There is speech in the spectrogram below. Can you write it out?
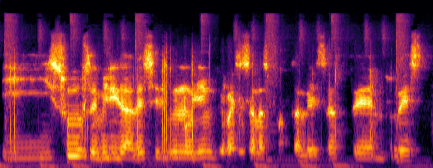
y sus debilidades se disminuyen gracias a las fortalezas del resto.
